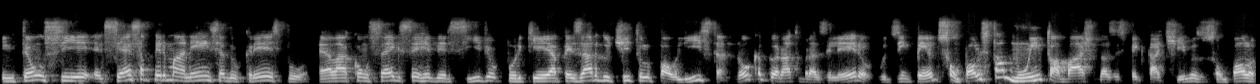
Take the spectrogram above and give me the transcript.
Então, se, se essa permanência do Crespo ela consegue ser reversível, porque apesar do título paulista, no Campeonato Brasileiro, o desempenho do São Paulo está muito abaixo das expectativas. O São Paulo,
